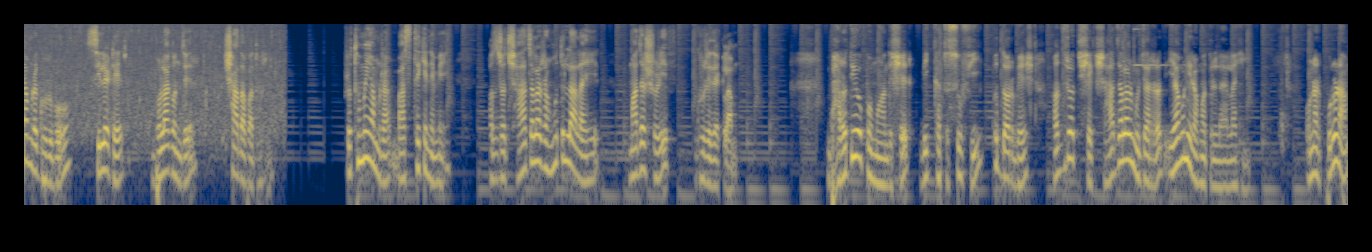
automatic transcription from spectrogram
আমরা ঘুরব সিলেটের ভোলাগঞ্জের সাদা পাথরে। প্রথমেই আমরা বাস থেকে নেমে হজরত শাহজালাল রহমতুল্লাহ আলাহির মাজার শরীফ ঘুরে দেখলাম। ভারতীয় উপমহাদেশের বিখ্যাত সুফি ও দরবেশ হজরত শেখ শাহজালাল মুজাররদ ইয়ামনি রহমতুল্লাহ আলাহি ওনার পুরো নাম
